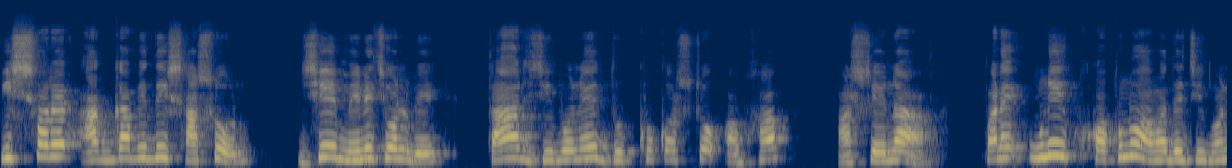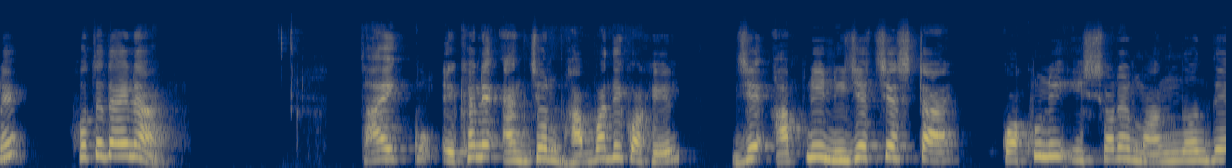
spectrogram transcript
ঈশ্বরের আজ্ঞাবিধি শাসন যে মেনে চলবে, তার জীবনে দুঃখ, কষ্ট, অভাব আসে না। মানে উনি কখনো আমাদের জীবনে হতে দেয় না। তাই এখানে একজন ভাববাদী কহেন যে আপনি নিজের চেষ্টায় কখনই ঈশ্বরের মানদণ্ডে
